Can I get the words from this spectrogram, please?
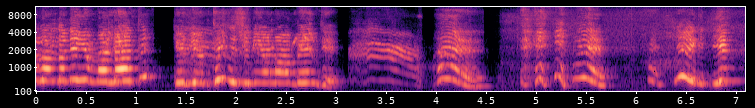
ablamda neyim vallahi de. Geliyorum teyzesinin yanağım bendi. He. He. Nereye gidiyor? He.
